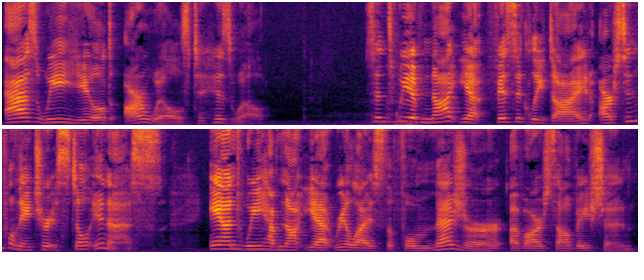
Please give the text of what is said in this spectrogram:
as we yield our wills to His will. Since we have not yet physically died, our sinful nature is still in us, and we have not yet realized the full measure of our salvation.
